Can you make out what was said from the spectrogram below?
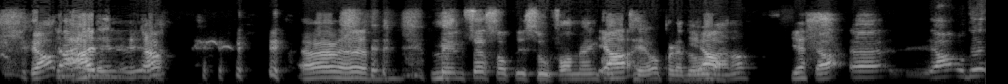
ja, det er, ja. uh, Mens jeg satt i sofaen med en kopp te og pleide over beina. Yes. Ja, ja, og det,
